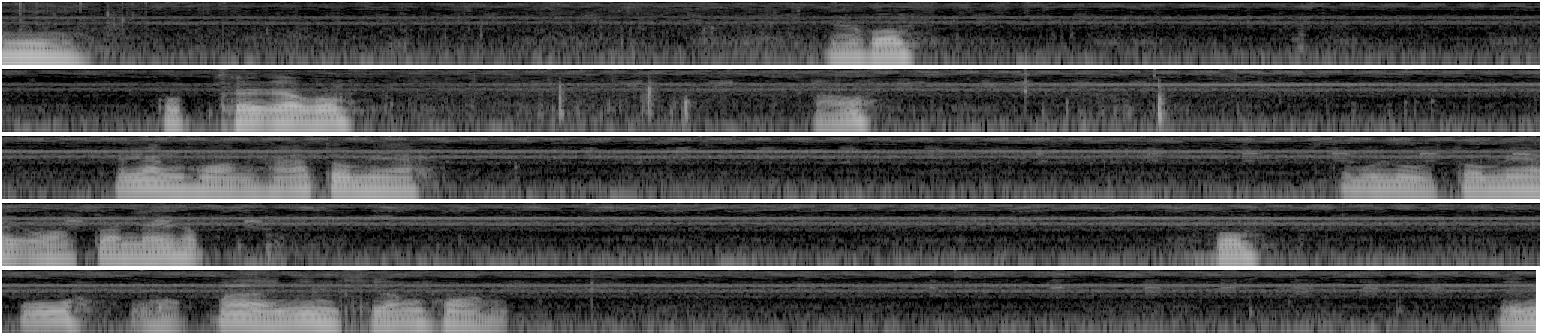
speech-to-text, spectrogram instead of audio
นี่เดี๋ยวผม บเถอะครับผม เอากำลังห่วงหาตัวเมียจะมาลูตัวเมียออกตอนไหนครับ ผม โอ้ ออกมายิ่งเสียงห่วงเห็น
